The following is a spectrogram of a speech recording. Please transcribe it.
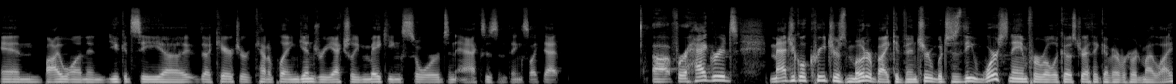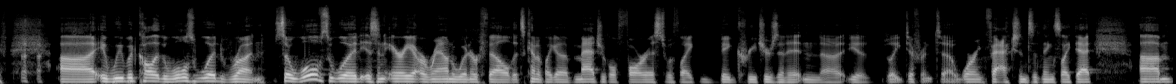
and buy one, and you could see uh, the character kind of playing Gendry actually making swords and axes and things like that. Uh, for Hagrid's Magical Creatures Motorbike Adventure, which is the worst name for a roller coaster I think I've ever heard in my life, uh, it- we would call it the Wolveswood Run. So Wolveswood is an area around Winterfell that's kind of like a magical forest with like big creatures in it and uh, you know, like different uh, warring factions and things like that. Um,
